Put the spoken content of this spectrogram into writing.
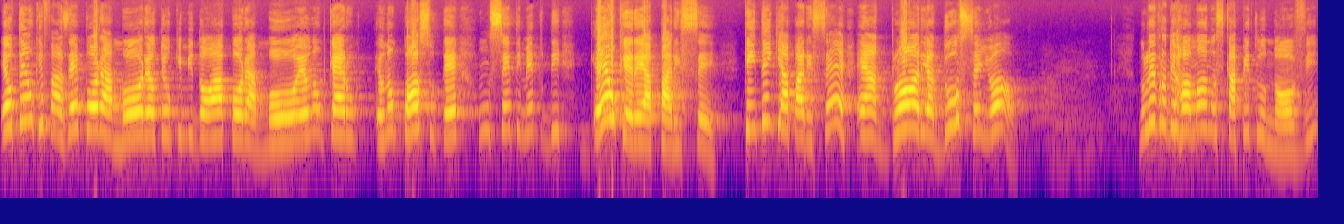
Eu tenho que fazer por amor, eu tenho que me doar por amor, eu não quero eu não posso ter um sentimento de eu querer aparecer. Quem tem que aparecer é a glória do Senhor. No livro de Romanos, capítulo 9,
